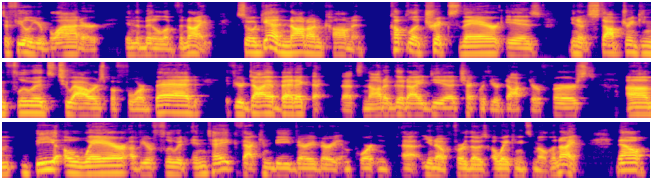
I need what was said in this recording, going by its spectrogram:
to feel your bladder in the middle of the night. So again, not uncommon. A couple of tricks there is, you know, stop drinking fluids two hours before bed. If you're diabetic, that, that's not a good idea. Check with your doctor first. Um, be aware of your fluid intake. That can be very, very important, uh, you know, for those awakenings in the middle of the night. Now,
